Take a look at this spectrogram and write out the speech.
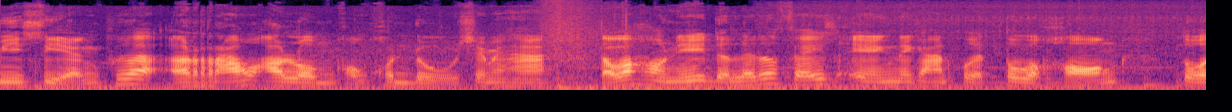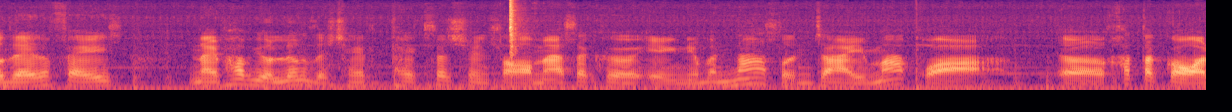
มีเสียงเพื่อเร้าอารมณ์ของคนดูใช่ไหมฮะ แต่ว่าคราวนี้ The Leatherface เองในการเปิดตัวของตัว Leatherface ในภาพยนตร์เรื่อง The Texas Chainsaw Massacre เองเนี่ยมันน่าสนใจมากกว่าฆาตกร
